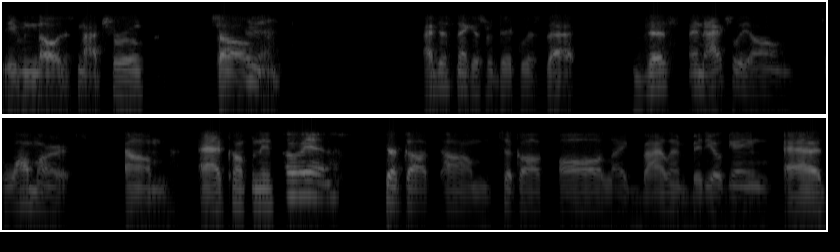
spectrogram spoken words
even though it's not true. So. I just think it's ridiculous that this and actually um Walmart um ad company Oh yeah. took off um took off all like violent video game ads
